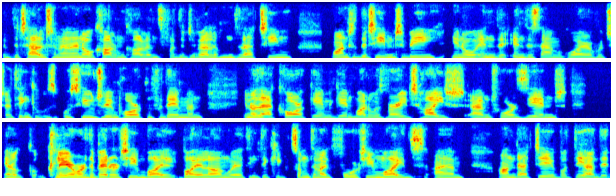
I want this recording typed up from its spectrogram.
the Tailteann. And I know Colm Collins for the development of that team wanted the team to be, you know, in the in the Sam Maguire, which I think it was was hugely important for them. And you know that Cork game again, while it was very tight um, towards the end, you know, Clare were the better team by by a long way. I think they kicked something like 14 wides um, on that day. But yeah, they,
